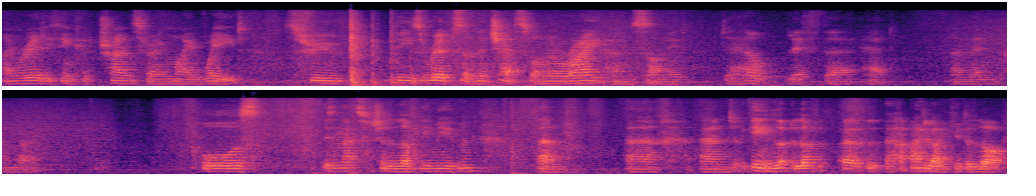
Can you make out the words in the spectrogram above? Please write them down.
I'm really thinking of transferring my weight through these ribs and the chest on the right hand side to help lift the head and then come back. Pause. Isn't that such a lovely movement? Um, uh, and again, lo uh, I like it a lot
